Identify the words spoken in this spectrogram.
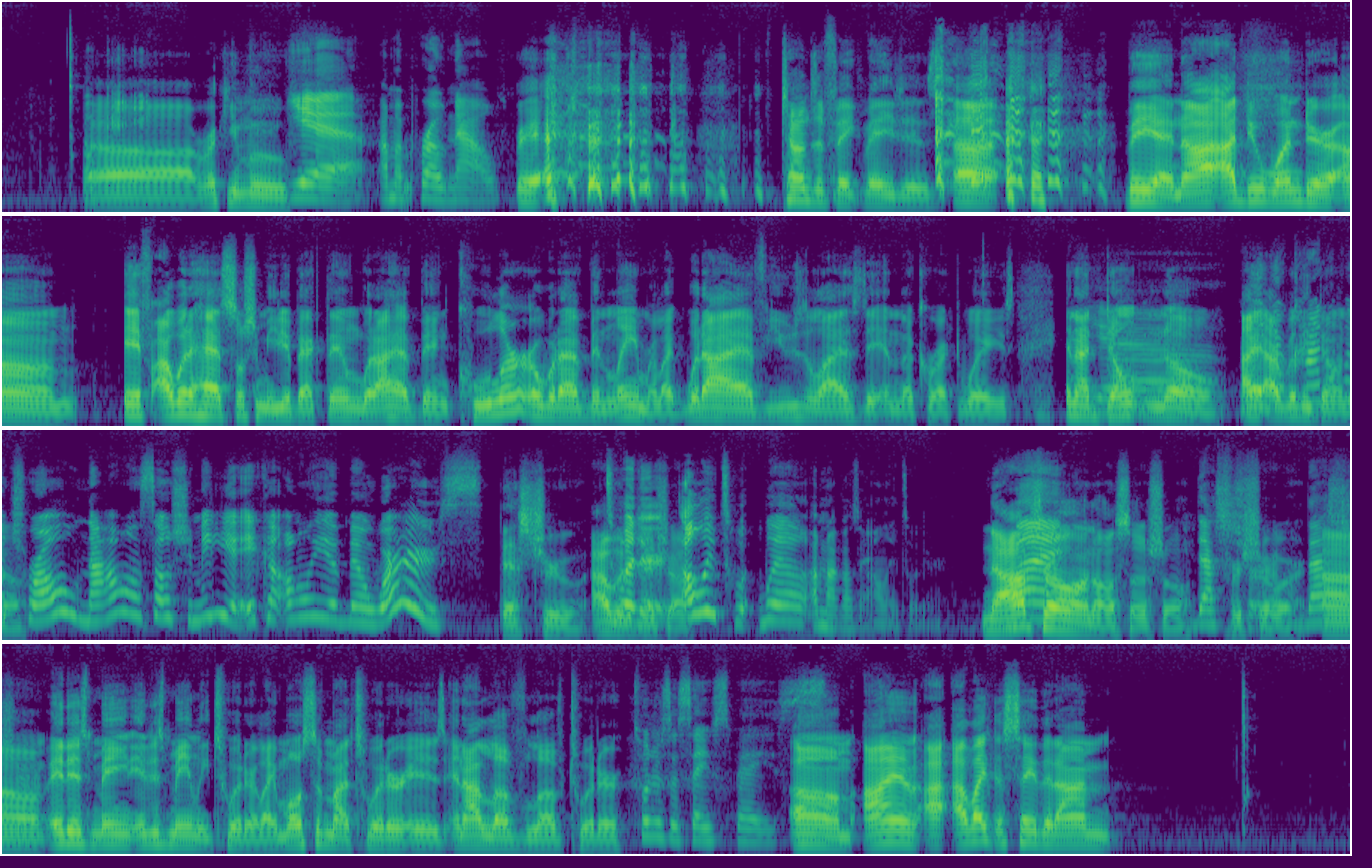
okay. Uh, rookie move. yeah, I'm a pro now. Yeah. Tons of fake pages. Uh, but yeah, no, I, I do wonder um, if I would have had social media back then, would I have been cooler or would I have been lamer? Like, would I have utilized it in the correct ways? And I don't know. Yeah. I, Well, I you're really don't know. troll now on social media. It could only have been worse. That's true. I would have Twitter, been troll. only twi- well, I'm not gonna say only Twitter. No, I'll troll on all social. That's for true. sure. That's um, true. It is main. It is mainly Twitter. Like most of my Twitter is, and I love love Twitter. Twitter's a safe space. Um, I am. I, I like to say that I'm.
